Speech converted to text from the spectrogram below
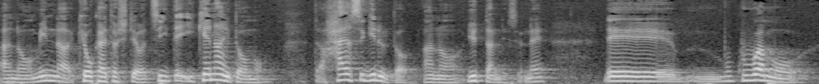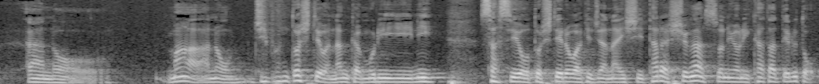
あのみんな教会としてはついていけないと思う。早すぎるとあの言ったんですよね。で僕はもうあのまああの自分としては何か無理にさせようとしているわけじゃないしただ主がそのように語っていると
